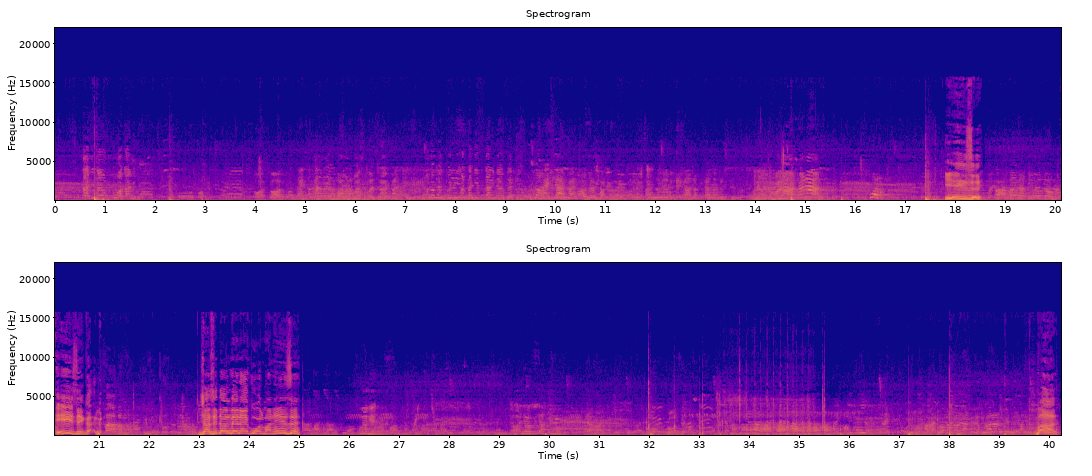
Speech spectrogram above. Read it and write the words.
Easy. Easy. Jazzy down there the goal, man. Easy. Ball.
